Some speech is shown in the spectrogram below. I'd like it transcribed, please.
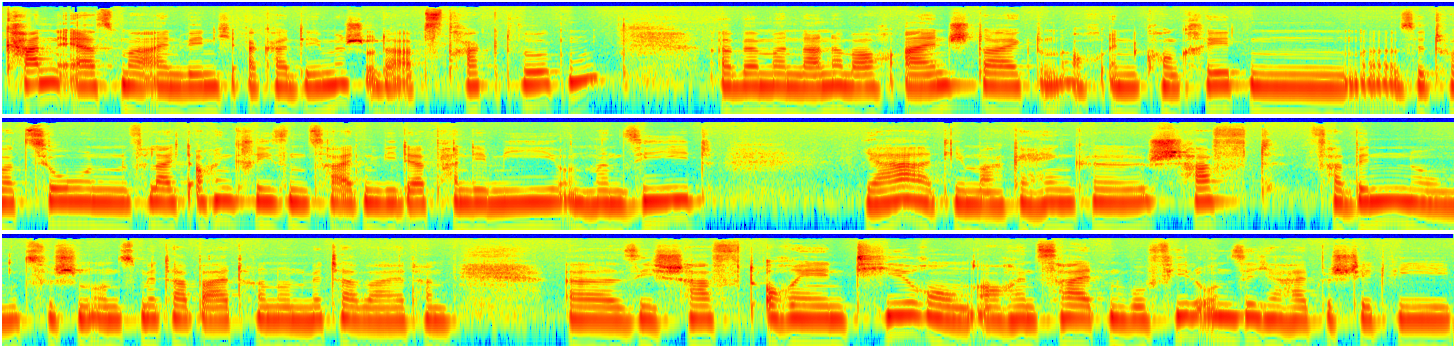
kann erstmal ein wenig akademisch oder abstrakt wirken. Äh, wenn man dann aber auch einsteigt und auch in konkreten äh, Situationen, vielleicht auch in Krisenzeiten wie der Pandemie und man sieht, ja, die Marke Henkel schafft Verbindung zwischen uns Mitarbeiterinnen und Mitarbeitern. Äh, sie schafft Orientierung auch in Zeiten, wo viel Unsicherheit besteht. Wie,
